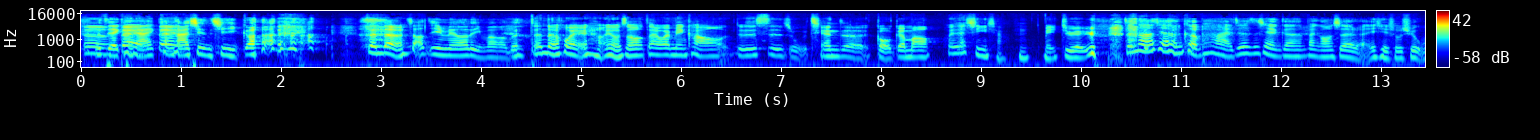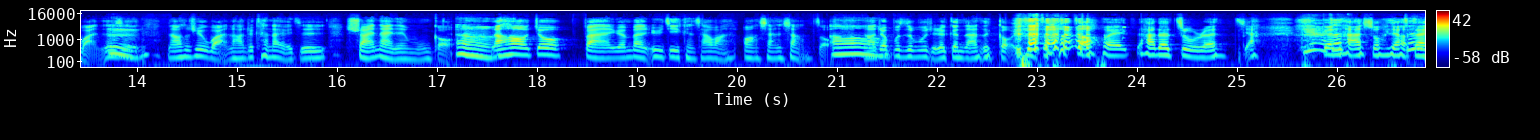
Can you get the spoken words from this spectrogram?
嗯、就直接看它看它性器官。真的 超级没有礼貌的，真的会。然后有时候在外面看到，就是事主牵着狗跟猫，会在心里想，嗯，没绝育，真的，而且很可怕。就是之前跟办公室的人一起出去玩，就是、嗯、然后出去玩，然后就看到有一只甩奶的母狗，嗯，然后就。本来原本预计可能是要往往山上走，oh. 然后就不知不觉就跟着那只狗一直走 走回它的主人家，跟他说要再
